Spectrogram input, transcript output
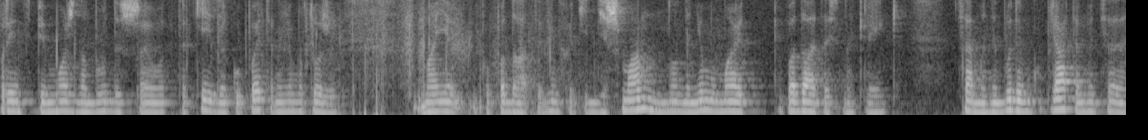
принципі можна буде ще от такий закупити, на ньому теж має попадати. Він хоч і дішман, але на ньому мають попадатись наклейки. Це ми не будемо купляти, ми це,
